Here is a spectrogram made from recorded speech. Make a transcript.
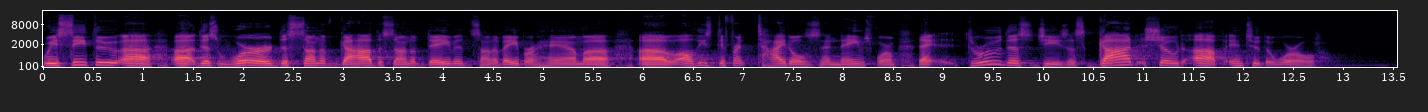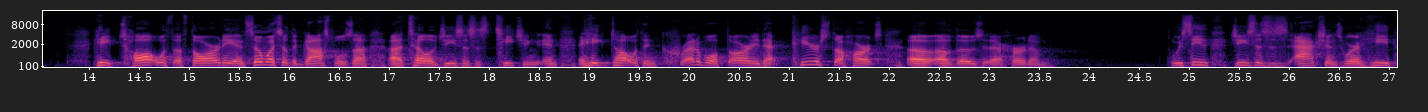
we see through uh, uh, this word, the Son of God, the Son of David, Son of Abraham, uh, uh, all these different titles and names for him, that through this Jesus, God showed up into the world. He taught with authority, and so much of the Gospels uh, uh, tell of Jesus' teaching. And, and, he taught with incredible authority that pierced the hearts of, of those that heard him. We see Jesus' actions where he,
